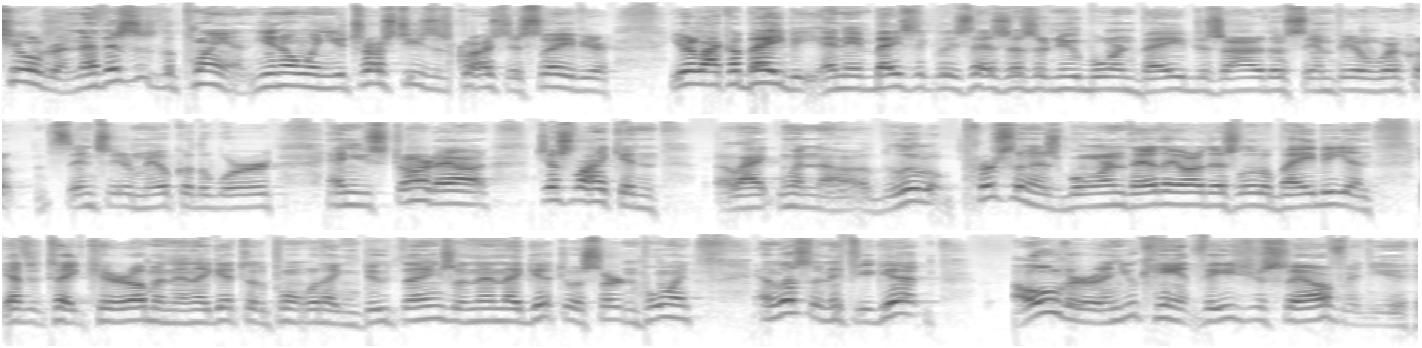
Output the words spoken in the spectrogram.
children. Now, this is the plan. You know, when you trust Jesus Christ as Savior, you're like a baby. And it basically says, as a newborn babe, desire the sincere milk of the Word. And you start out just like in, like when a little person is born, there they are, this little baby, and you have to take care of them. And then they get to the point where they can do things. And then they get to a certain point. And listen, if you get older and you can't feed yourself and you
